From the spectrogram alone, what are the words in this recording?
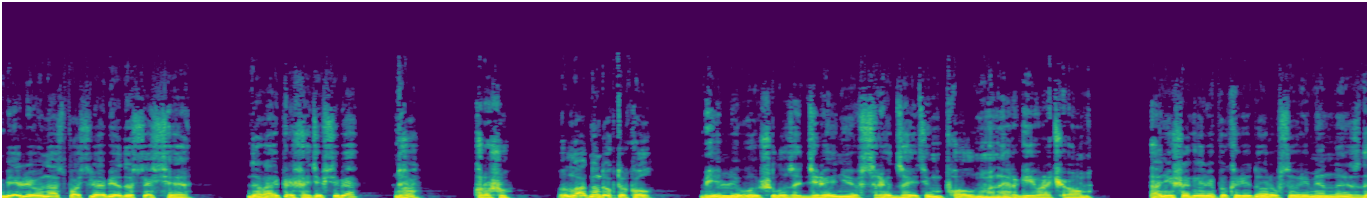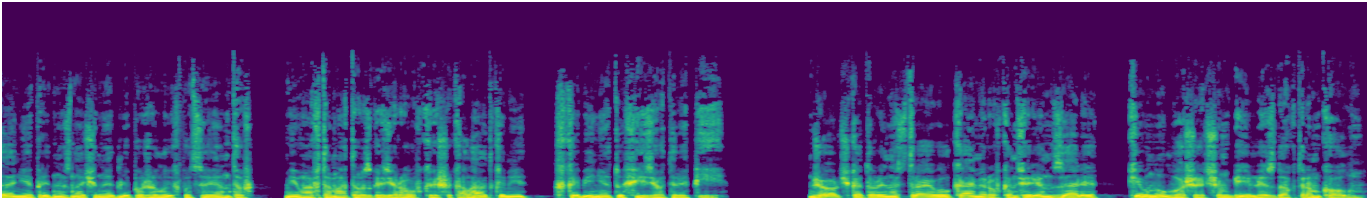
Билли, у нас после обеда сессия. Давай, приходи в себя». «Да, хорошо». «Ладно, доктор Кол». Билли вышел из отделения вслед за этим полным энергии врачом. Они шагали по коридору в современное здание, предназначенное для пожилых пациентов, мимо автоматов с газировкой и шоколадками, к кабинету физиотерапии. Джордж, который настраивал камеру в конференц-зале, кивнул вошедшим Билли с доктором Колом.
